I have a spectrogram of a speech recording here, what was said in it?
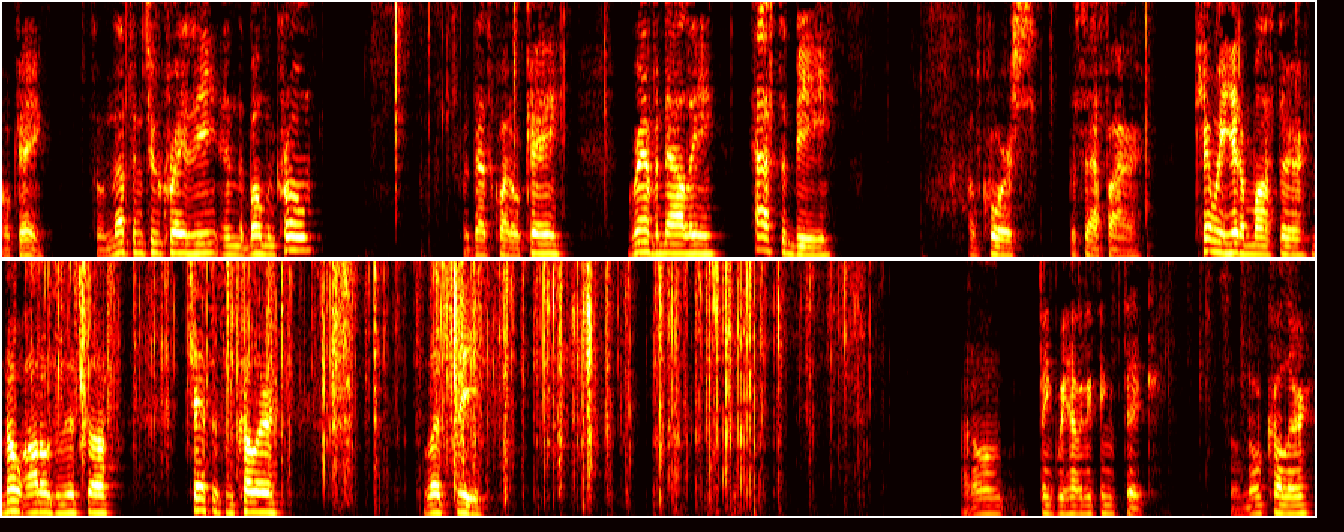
Okay, so nothing too crazy in the Bowman Chrome, but that's quite okay. Grand finale has to be, of course, the Sapphire. Can we hit a monster? No autos in this stuff. Chance of some color. Let's see. I don't think we have anything thick. So no color.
